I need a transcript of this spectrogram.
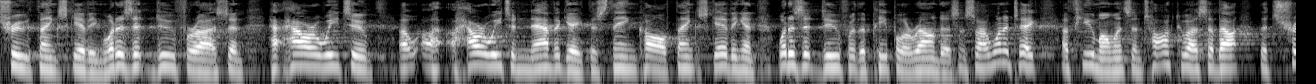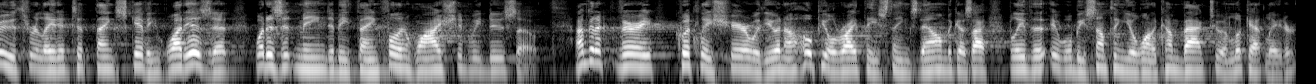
true thanksgiving? What does it do for us? And how are we to, uh, uh, how are we to navigate this thing called thanksgiving? And what does it do for the people around us? And so I want to take a few moments and talk to us about the truth related to thanksgiving. What is it? What does it mean to be thankful? And why should we do so? I'm going to very quickly share with you, and I hope you'll write these things down because I believe that it will be something you'll want to come back to and look at later.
